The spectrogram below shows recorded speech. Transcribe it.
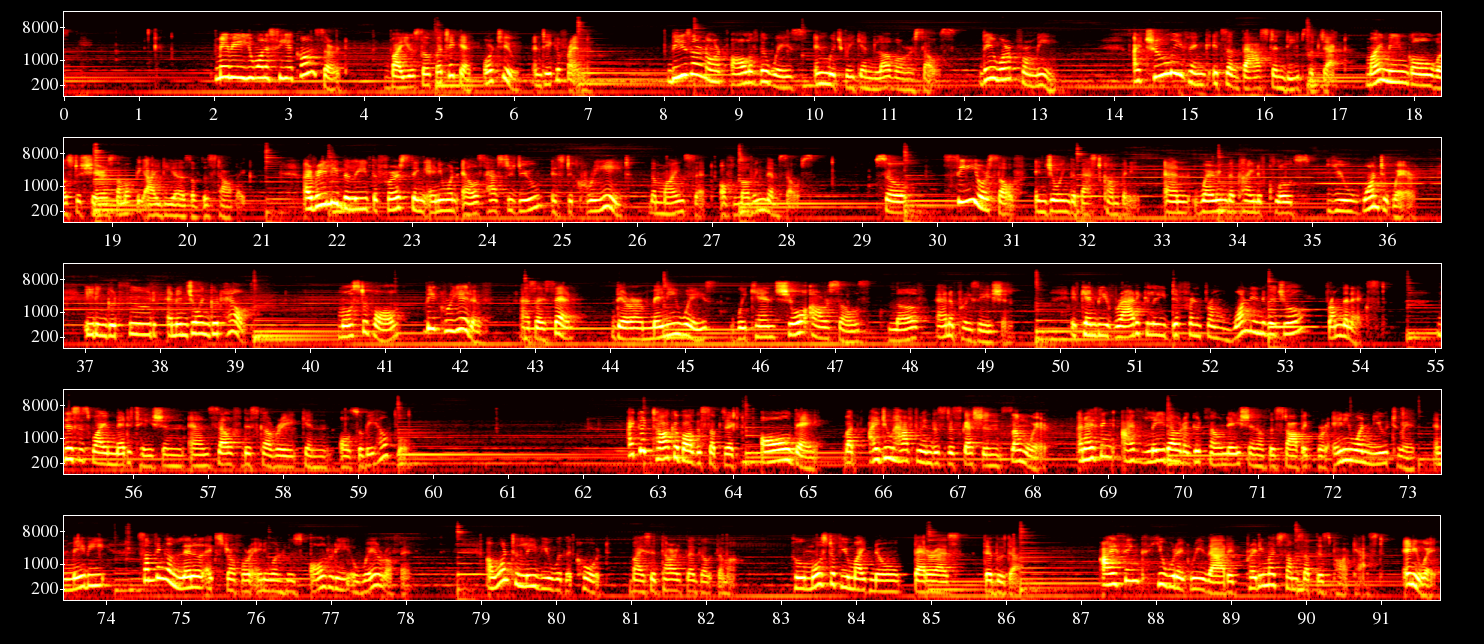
Maybe you want to see a concert. Buy yourself a ticket or two and take a friend. These are not all of the ways in which we can love ourselves. They work for me. I truly think it's a vast and deep subject. My main goal was to share some of the ideas of this topic. I really believe the first thing anyone else has to do is to create the mindset of loving themselves. So, see yourself enjoying the best company and wearing the kind of clothes you want to wear eating good food, and enjoying good health. Most of all, be creative. As I said, there are many ways we can show ourselves love and appreciation. It can be radically different from one individual from the next. This is why meditation and self discovery can also be helpful. I could talk about the subject all day, but I do have to end this discussion somewhere. And I think I've laid out a good foundation of this topic for anyone new to it, and maybe something a little extra for anyone who's already aware of it. I want to leave you with a quote by Siddhartha Gautama, who most of you might know better as the Buddha. I think you would agree that it pretty much sums up this podcast. Anyway,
